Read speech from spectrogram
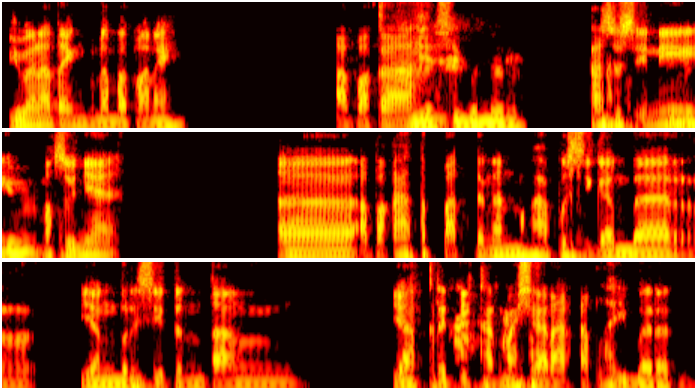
Gimana Teng pendapat mana? Apakah Iya sih bener. kasus ini Gimana, gimana? maksudnya eh, apakah tepat dengan menghapus si gambar yang berisi tentang ya kritikan masyarakat lah ibaratnya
